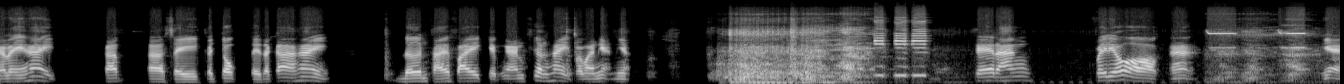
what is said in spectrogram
อะไรให้ครับใส่กระจกใส่ตะกร้าให้ เดินสายไฟเก็บงานเครื่องให้ประมาณเนี้ยเนี่ยแกดัง ไฟเลี้ยวออกนะเนี่ย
